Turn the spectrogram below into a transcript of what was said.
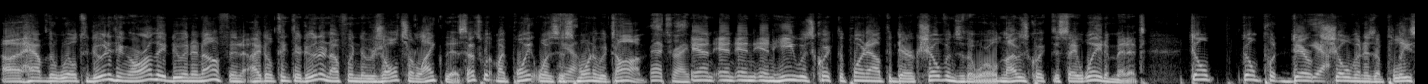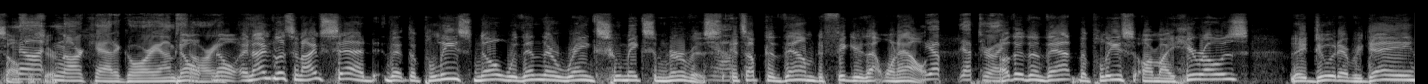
uh, have the will to do anything, or are they doing enough? And I don't think they're doing enough when the results are like this. That's what my point was this Yeah. morning with Tom. That's right. And and and and he was quick to point out the Derek Chauvins of the world, and I was quick to say, wait a minute, don't don't put Derek Yeah. Chauvin as a police officer. Not in our category. I'm no, sorry. No, and I listen. I've said that the police know within their ranks who makes them nervous. It's up to them to figure that one out. Yep, that's right. Other than that, the police are my heroes. They do it every day.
